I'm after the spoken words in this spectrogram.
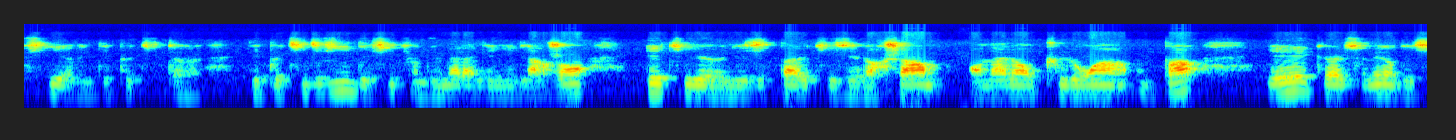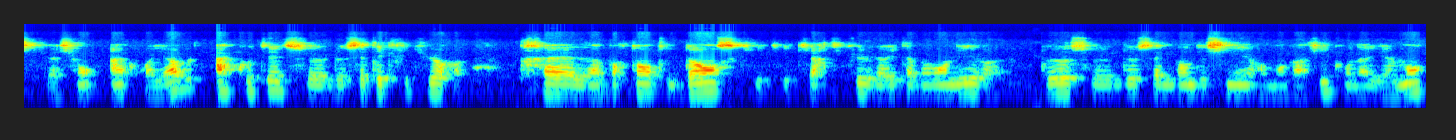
filles avec des petites, euh, des petites vies, des filles qui ont du mal à gagner de l'argent et qui euh, n'hésitent pas à utiliser leur charme en allant plus loin ou pas, et qu'elle se met dans des situations incroyables. À côté de, cette écriture très importante, dense, qui, articule véritablement le livre de, ce, de cette bande dessinée roman graphique, on a également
